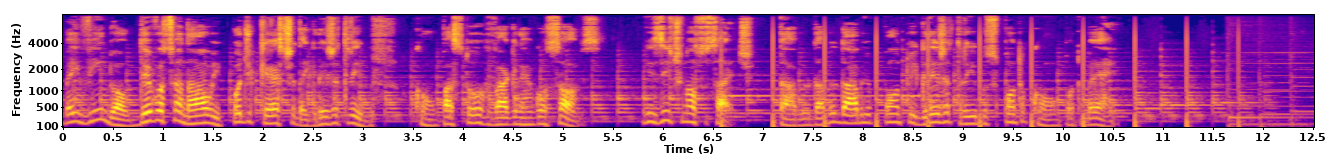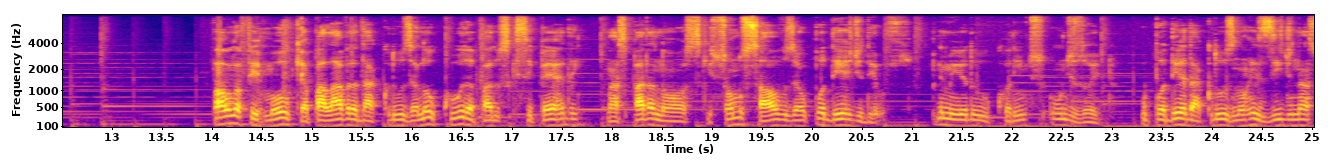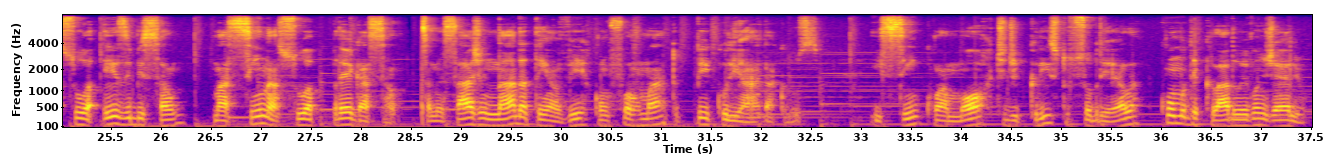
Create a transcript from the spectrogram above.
Bem-vindo ao devocional e podcast da Igreja Tribos, com o pastor Wagner Gonçalves. Visite o nosso site www.igrejatribos.com.br. Paulo afirmou que a palavra da cruz é loucura para os que se perdem, mas para nós que somos salvos é o poder de Deus. 1 Coríntios 1,18 O poder da cruz não reside na sua exibição, mas sim na sua pregação. Essa mensagem nada tem a ver com o formato peculiar da cruz, e sim com a morte de Cristo sobre ela, como declara o Evangelho,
